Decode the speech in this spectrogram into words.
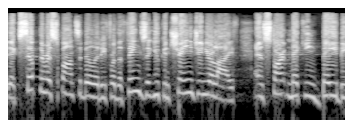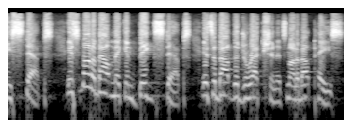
accept the responsibility for the things that you can change in your life and start making baby steps. It's not about making big steps. It's about the direction. It's not about pace.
